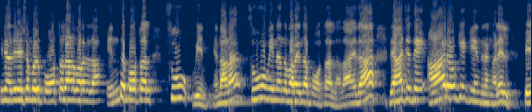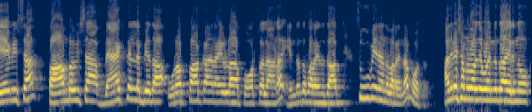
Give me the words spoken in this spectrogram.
ഇനി അതിനുശേഷം ഒരു പോർട്ടലാണ് പറഞ്ഞത്. എന്ത് പോർട്ടൽ? സുവിൻ. എന്താണ്? സുവിൻ എന്ന് പറയുന്ന പോർട്ടൽ. അതായത് രാജ്യത്തെ ആരോഗ്യ കേന്ദ്രങ്ങളിൽ പേവിഷ പാമ്പവിഷ വാക്സിൻ ലഭ്യത ഉറപ്പാക്കാനായുള്ള പോർട്ടലാണ് എന്തെന്ന് പറയുന്നത്? സൂവിൻ എന്ന് പറയുന്ന പോർട്ടൽ അതിനുശേഷം നമ്മൾ പറഞ്ഞു പോയിരുന്നതായിരുന്നു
